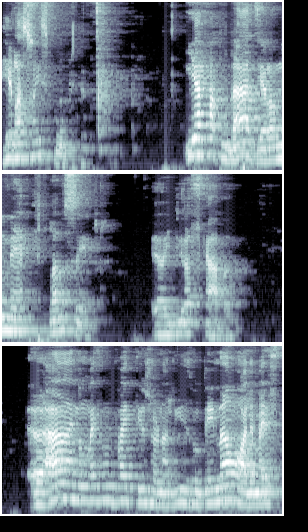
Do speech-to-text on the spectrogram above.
relações públicas. E a faculdade era a Unimep, lá no centro, é, em Piracicaba. Ah, não, mas não vai ter jornalismo, não tem. Não, olha, mas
